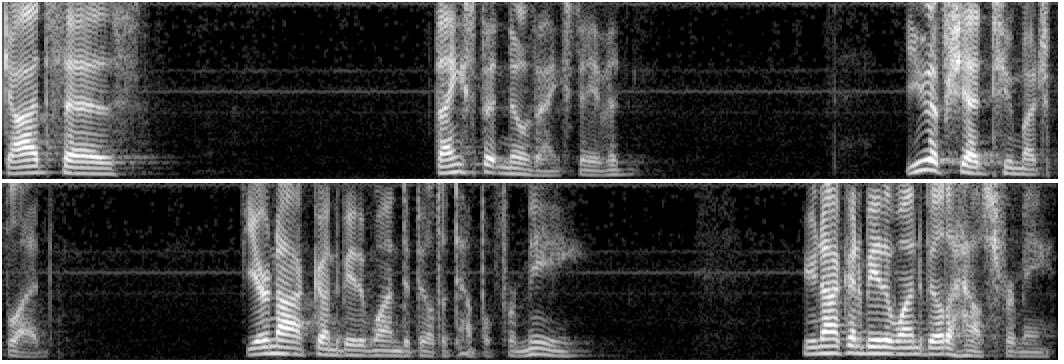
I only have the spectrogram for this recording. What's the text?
God says, Thanks, but no thanks, David. You have shed too much blood. You're not going to be the one to build a temple for me. You're not going to be the one to build a house for me.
